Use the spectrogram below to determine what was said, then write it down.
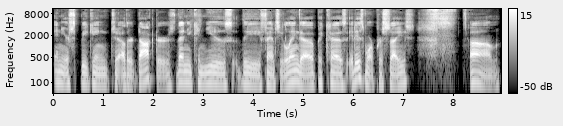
and you're speaking to other doctors, then you can use the fancy lingo because it is more precise. Um,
